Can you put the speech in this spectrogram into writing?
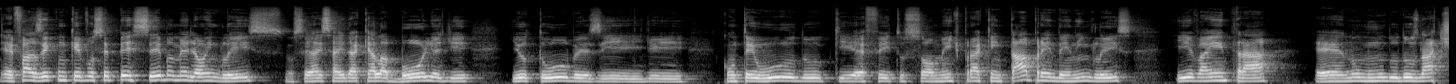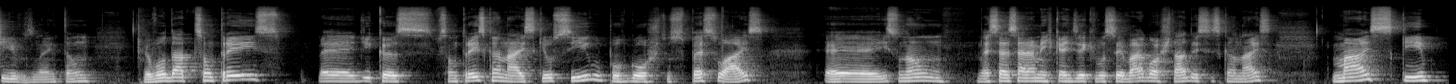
é, fazer com que você perceba melhor o inglês. Você vai sair daquela bolha de YouTubers e de conteúdo que é feito somente para quem está aprendendo inglês e vai entrar é, no mundo dos nativos, né? Então, eu vou dar, são três é, dicas, são três canais que eu sigo por gostos pessoais. É, isso não necessariamente quer dizer que você vai gostar desses canais, mas que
